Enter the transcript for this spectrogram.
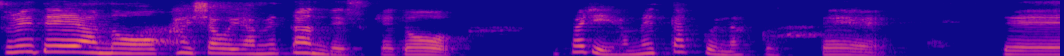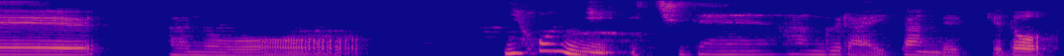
それであの会社を辞めたんですけど、やっぱり辞めたくなくって、で、あの、日本に1年半ぐらいいたんですけど、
